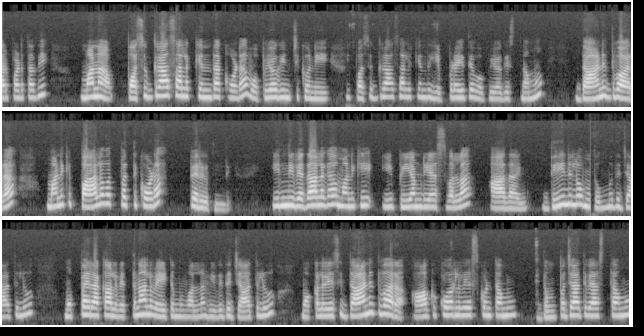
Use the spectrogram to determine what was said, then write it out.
ఏర్పడుతుంది. మన పశుగ్రాసాల కింద కూడా ఉపయోగించుకొని పశుగ్రాసాల కింద ఎప్పుడైతే ఉపయోగిస్తున్నామో దాని ద్వారా మనకి పాల ఉత్పత్తి కూడా పెరుగుతుంది. ఇన్ని విధాలుగా మనకి ఈ పిఎండిఎస్ వల్ల ఆదాయం. దీనిలో తొమ్మిది జాతులు ముప్పై రకాల విత్తనాలు వేయటం వలన వివిధ జాతులు మొక్కలు వేసి దాని ద్వారా ఆకుకూరలు వేసుకుంటాము దుంప జాతి వేస్తాము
